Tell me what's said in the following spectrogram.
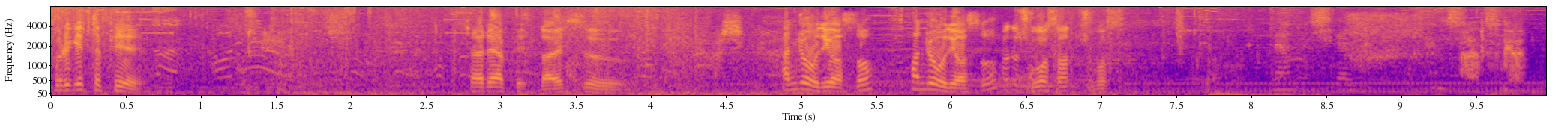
브리게트 필. 자리 앞에, 나이스. 한조 어디 갔어? 한조 어디 갔어? 한대 죽었어, 한대 죽었어. 남은 시간 30초.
